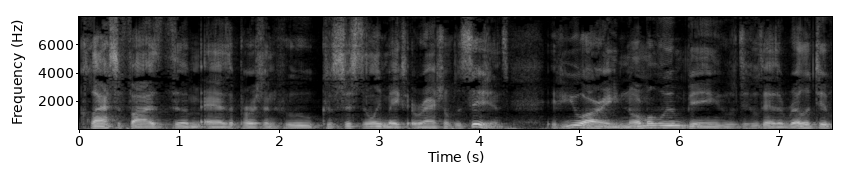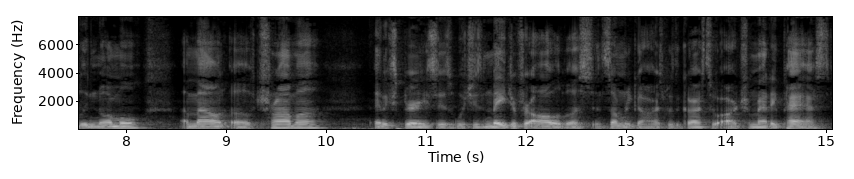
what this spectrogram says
classifies them as a person who consistently makes irrational decisions. If you are a normal human being who's had a relatively normal amount of trauma and experiences, which is major for all of us in some regards, with regards to our traumatic past,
